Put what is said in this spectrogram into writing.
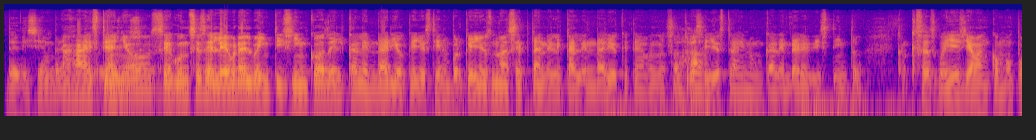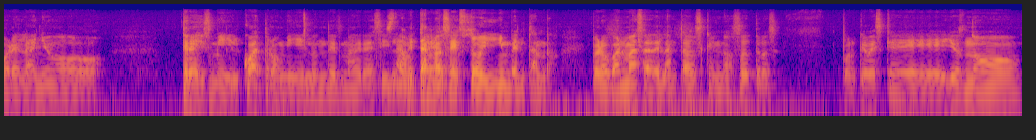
de diciembre. Ajá, este año, según se celebra el 25 del calendario que ellos tienen, porque ellos no aceptan el calendario que tenemos nosotros, ellos traen un calendario distinto. Creo que esos güeyes llevan como por el año tres mil, cuatro mil, un desmadre así. la neta no sé, estoy inventando. Pero van más adelantados que nosotros. Porque ves que ellos no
